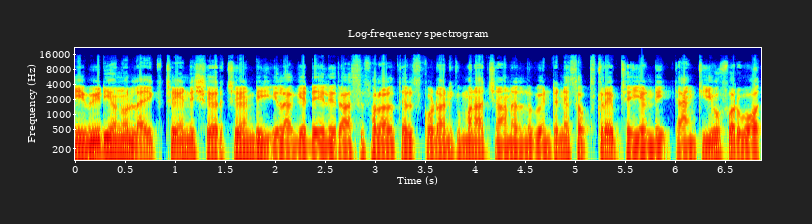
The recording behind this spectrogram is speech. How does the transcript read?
ఈ వీడియోను లైక్ చేయండి షేర్ చేయండి. ఇలాగే డైలీ రాశి ఫలాలు తెలుసుకోవడానికి మన ఛానల్ను వెంటనే సబ్స్క్రైబ్ చేయండి. Thank you for watching.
